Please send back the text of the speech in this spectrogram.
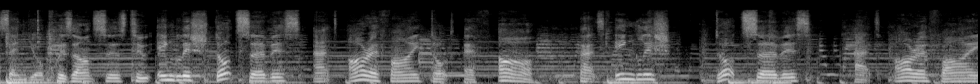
Send your quiz answers to english.service at rfi.fr. That's english.service at rfi.fr.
